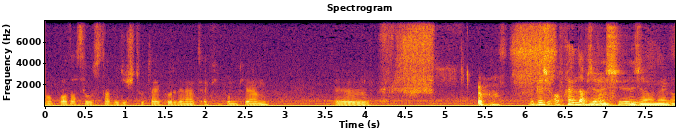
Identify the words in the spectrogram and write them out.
O, bota sobie ustawię gdzieś tutaj, kurde, nad ekwipunkiem. Y... Jakiegoś offhanda wziąłeś e, zielonego.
